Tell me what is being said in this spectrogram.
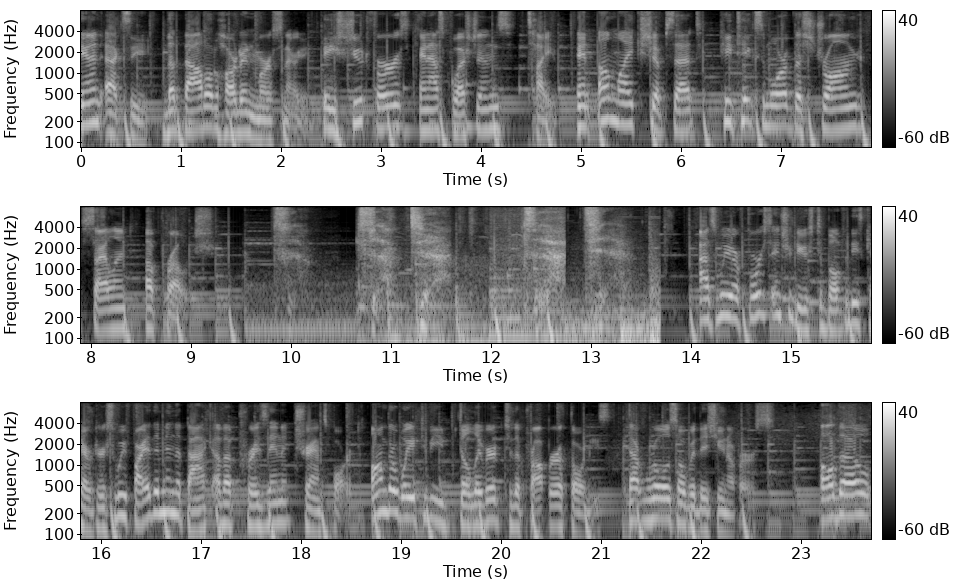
And Exe, the battle-hardened mercenary, a shoot first and ask questions type. And unlike Chipset, he takes more of the strong, silent approach. As we are first introduced to both of these characters, we find them in the back of a prison transport, on their way to be delivered to the proper authorities that rules over this universe. Although,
